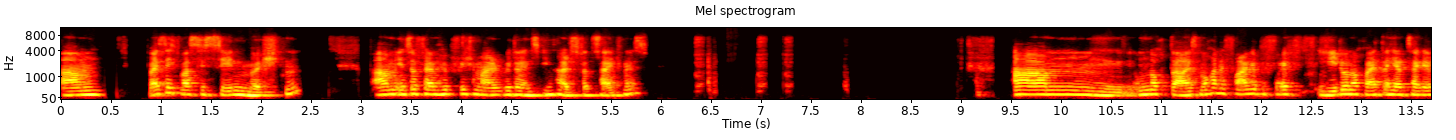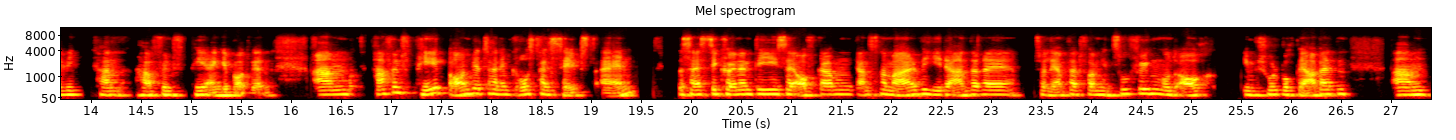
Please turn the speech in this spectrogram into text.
Ähm, weiß nicht, was Sie sehen möchten. Ähm, insofern hüpfe ich mal wieder ins Inhaltsverzeichnis. Ähm, um noch da ist noch eine Frage, bevor ich Jedo noch weiter herzeige, wie kann H5P eingebaut werden? Ähm, H5P bauen wir zu einem Großteil selbst ein. Das heißt, Sie können diese Aufgaben ganz normal wie jede andere zur Lernplattform hinzufügen und auch im Schulbuch bearbeiten. Ähm,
